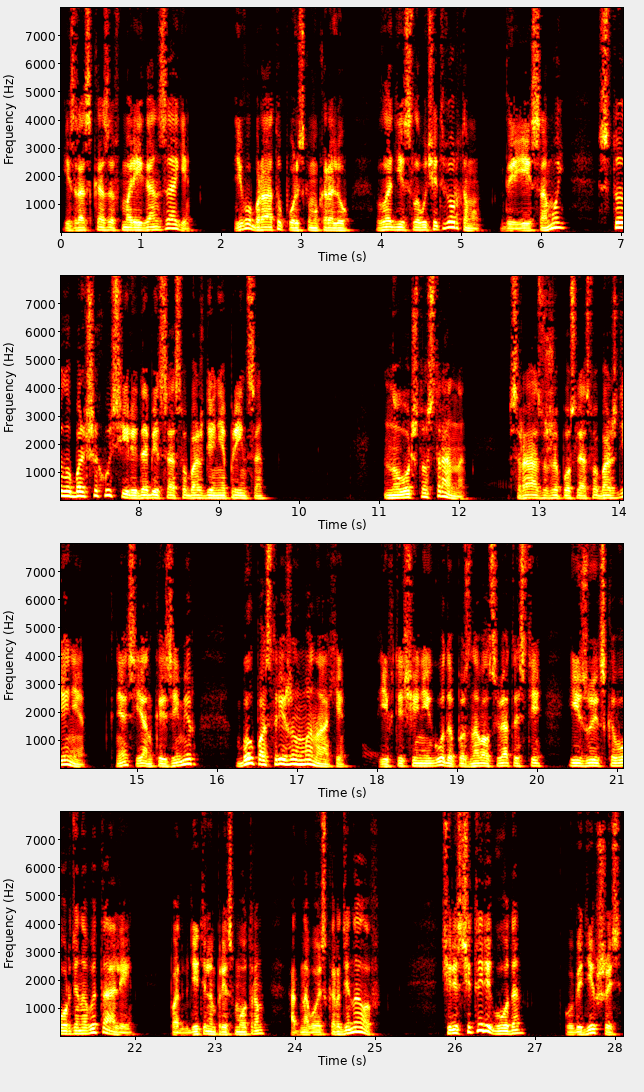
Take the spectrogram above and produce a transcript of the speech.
из рассказов Марии Гонзаги, его брату, польскому королю Владиславу IV, да и ей самой, стоило больших усилий добиться освобождения принца. Но вот что странно. Сразу же после освобождения князь Ян Казимир был пострижен в монахи и в течение года познавал святости иезуитского ордена в Италии под бдительным присмотром одного из кардиналов. Через четыре года, убедившись,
